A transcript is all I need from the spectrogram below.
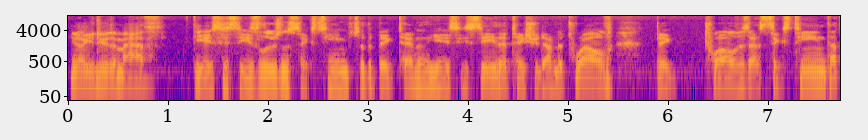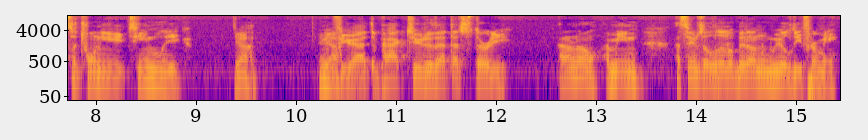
you know, you do the math. The ACC is losing six teams to the Big Ten and the ACC. That takes you down to twelve. Big Twelve is at sixteen. That's a twenty-eight team league. Yeah. And yeah. if you add the Pac two to that, that's thirty. I don't know. I mean, that seems a little bit unwieldy for me.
